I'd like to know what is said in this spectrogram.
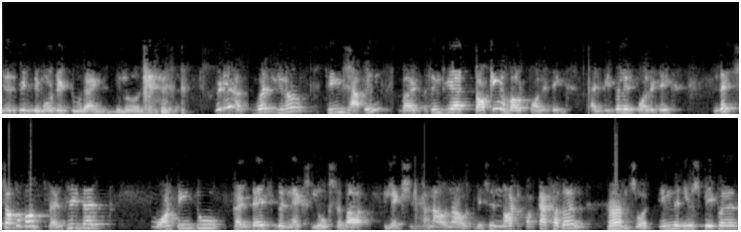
he has been demoted two ranks below or something like that. But yeah, well, you know, things happen. But since we are talking about politics and people in politics, let's talk about Sanjay Dutt wanting to contest the next Lok Sabha election. Now, now, this is not pakka khabar. Huh? This was in the newspaper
